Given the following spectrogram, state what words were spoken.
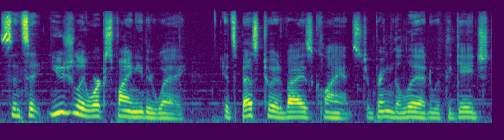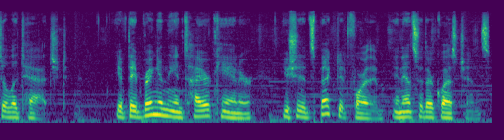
Since it usually works fine either way, it's best to advise clients to bring the lid with the gauge still attached. If they bring in the entire canner, you should inspect it for them and answer their questions.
